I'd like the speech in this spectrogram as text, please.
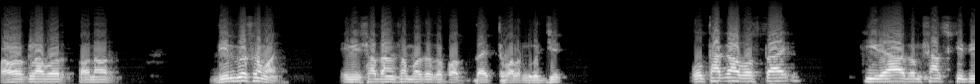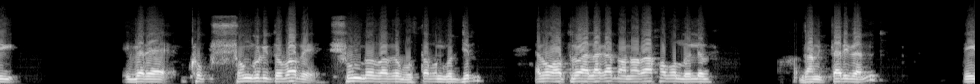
পাওয়ার ক্লাবের অনর দীর্ঘ সময় এই সাধারণ সম্পাদকের পদ, দায়িত্ব পালন করছে। ও থাকা অবস্থায় ক্রীড়া এবং সাংস্কৃতিক এবারে খুব সংগঠিত ভাবে সুন্দরভাবে উপস্থাপন করছেন এবং অত্র এলাকাত ওনারা খবর লইলে জানিতে পারিবেন এই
